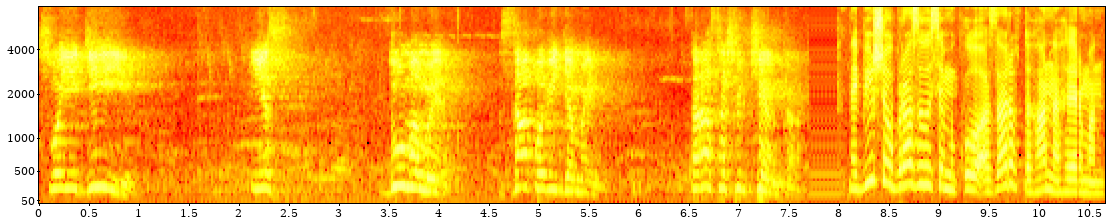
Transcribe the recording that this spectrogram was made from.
свої дії із думами, заповідями Тараса Шевченка. Найбільше образилися Микола Азаров та Ганна Герман.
